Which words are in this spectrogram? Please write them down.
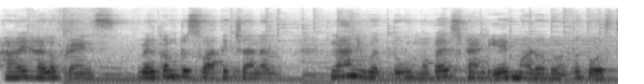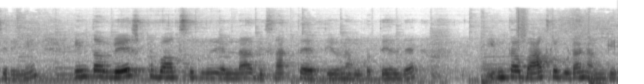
Hi hello friends welcome to Swathi channel ನಾನಿವತ್ತು ಮೊಬೈಲ್ ಸ್ಟ್ಯಾಂಡ್ ಹೇಗೆ ಮಾಡೋದು ಅಂತ ತೋರಿಸ್ತಿದ್ದೀನಿ ಇಂಥ ವೇಸ್ಟ್ ಬಾಕ್ಸ್ಗಳು ಎಲ್ಲ ಬಿಸಾಕ್ತಾ ಇರ್ತೀವಿ ನಮ್ಗೆ ಗೊತ್ತಿಲ್ಲದೆ ಇಂಥ ಬಾಕ್ಸ್ಗಳು ಕೂಡ ನಮಗೆ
